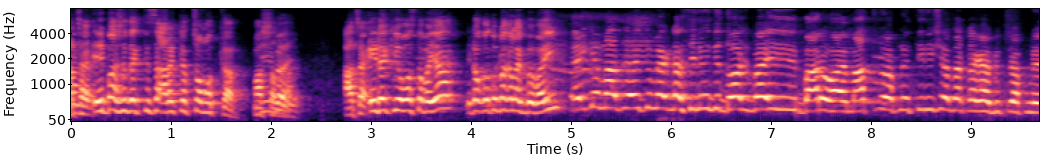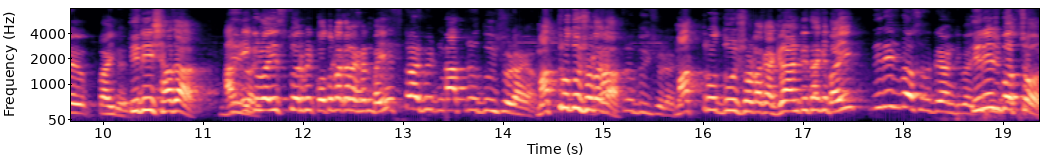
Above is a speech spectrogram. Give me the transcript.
আচ্ছা এই পাশে দেখতেছি আরেকটা চমৎকার মাশাআল্লাহ ভাই। আচ্ছা এটা কি অবস্থা ভাইয়া? এটা কত টাকা লাগবে ভাই? এইটা মাত্র এরকম একটা সিলিং যদি দশ বাই বারো হয় মাত্র আপনি তিরিশ হাজার টাকার ভিতরে আপনি পাইবেন। তিরিশ হাজার? আর এগুলো স্কোয়ার ফিট কত টাকা রাখেন ভাই? স্কোয়ার ফিট মাত্র দুইশো টাকা। মাত্র দুশো টাকা? মাত্র দুইশো টাকা। মাত্র দুশো টাকা। গ্যারান্টি থাকে ভাই? তিরিশ বছর গ্যারান্টি ভাই। তিরিশ বছর।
